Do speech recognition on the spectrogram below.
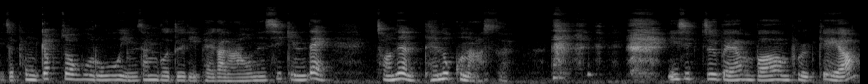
이제 본격적으로 임산부들이 배가 나오는 시기인데 저는 대놓고 나왔어요. 20주 배 한번 볼게요.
